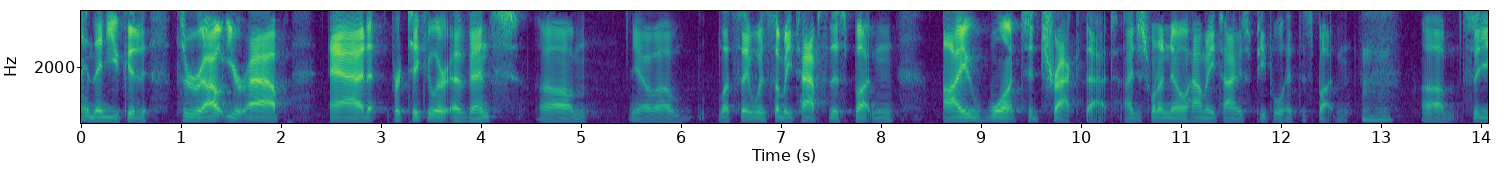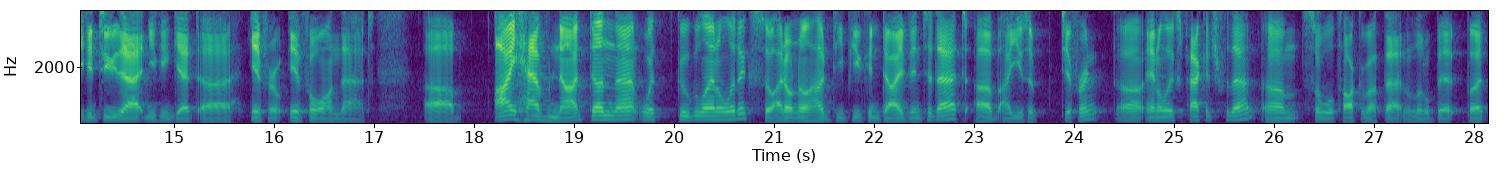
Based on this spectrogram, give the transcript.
and then you could throughout your app add particular events. Um, you know, uh, let's say when somebody taps this button, I want to track that. I just want to know how many times people hit this button. Um, so you could do that, and you can get uh, info info on that. Um I have not done that with Google Analytics, so I don't know how deep you can dive into that. Uh, I use a different uh, analytics package for that, um, so we'll talk about that in a little bit. But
